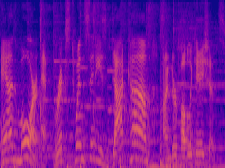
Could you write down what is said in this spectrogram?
and more at brickstwincities.com under publications.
